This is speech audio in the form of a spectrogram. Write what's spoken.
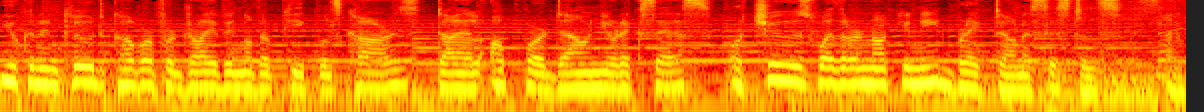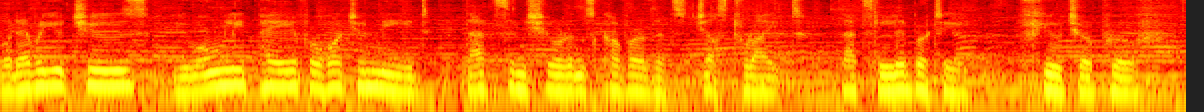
You can include cover for driving other people's cars, dial up or down your excess, or choose whether or not you need breakdown assistance. And whatever you choose, you only pay for what you need. That's insurance cover that's just right. That's Liberty. Future proof.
